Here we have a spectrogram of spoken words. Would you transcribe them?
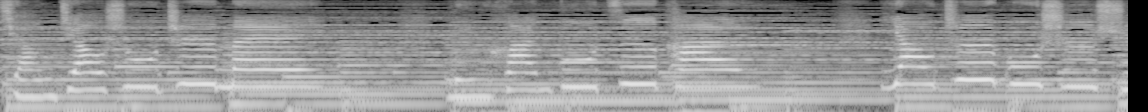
墙角数枝梅，凌寒独自开。不是雪，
